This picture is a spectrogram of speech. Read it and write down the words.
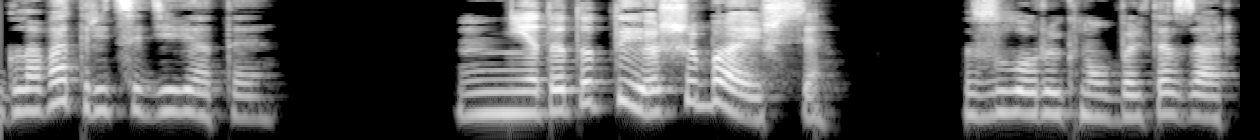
Глава 39. «Нет, это ты ошибаешься», — зло рыкнул Бальтазар.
